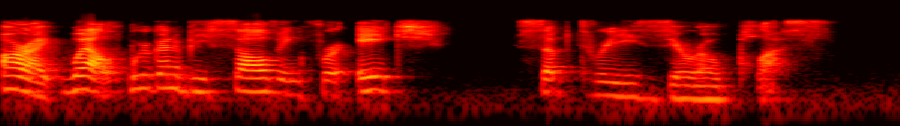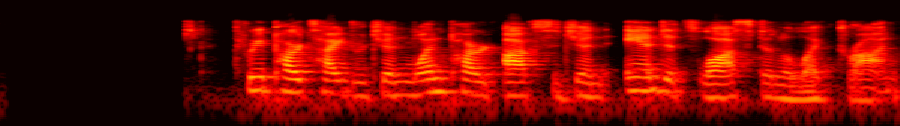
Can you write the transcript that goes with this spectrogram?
All right, well, we're going to be solving for H sub 3, O plus. Three parts hydrogen, one part oxygen, and it's lost an electron.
